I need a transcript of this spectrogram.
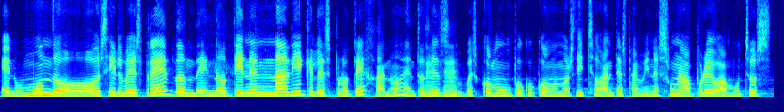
en un mundo silvestre, donde no tienen nadie que les proteja, ¿no? Entonces, pues como un poco, como hemos dicho antes, también es una prueba. Muchos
